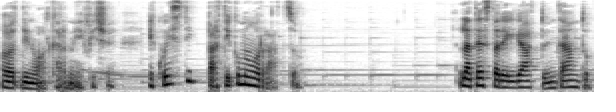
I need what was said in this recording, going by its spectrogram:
ordinò al carnefice, e questi partì come un razzo. La testa del gatto, intanto,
